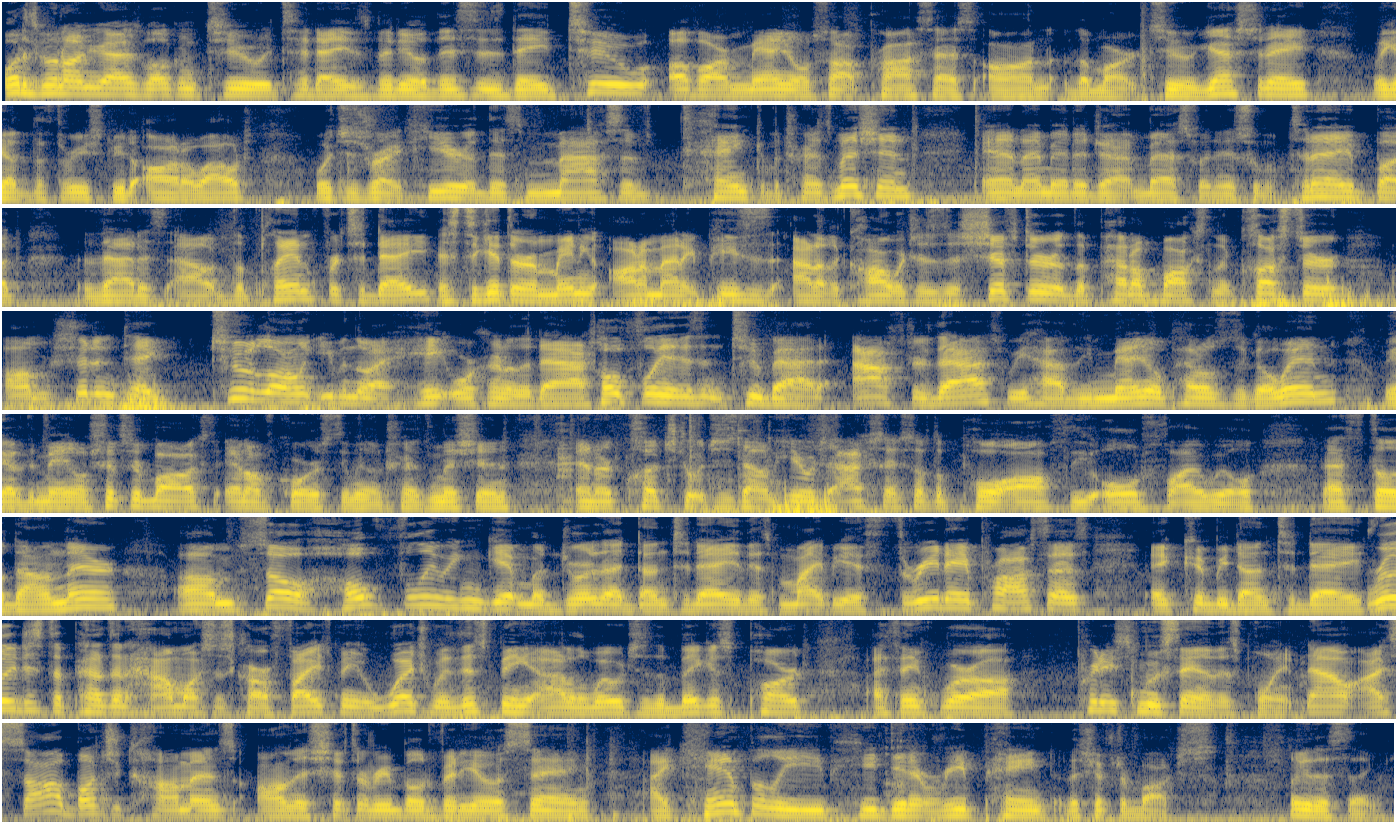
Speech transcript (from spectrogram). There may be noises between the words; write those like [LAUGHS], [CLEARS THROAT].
What is going on you guys? Welcome to today's video. This is day two of our manual swap process on the Mark II. Yesterday, we got the three-speed auto out, which is right here, this massive tank of a transmission, and I made a giant mess when I swoop up today, but that is out. The plan for today is to get the remaining automatic pieces out of the car, which is the shifter, the pedal box, and the cluster. Um, shouldn't take too long, even though I hate working on the dash. Hopefully it isn't too bad. After that, we have the manual pedals to go in, we have the manual shifter box, and of course the manual transmission, and our clutch kit, which is down here, which actually I still have to pull off the old flywheel. That's still down there. Um, so hopefully we can get majority of that done today. This might be a three-day process. It could be done today. Really just depends on how much this car fights me, which with this being out of the way, which is the biggest part, I think we're uh, pretty smooth sailing at this point. Now, I saw a bunch of comments on the shifter rebuild video saying, I can't believe he didn't repaint the shifter box. Look at this thing.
